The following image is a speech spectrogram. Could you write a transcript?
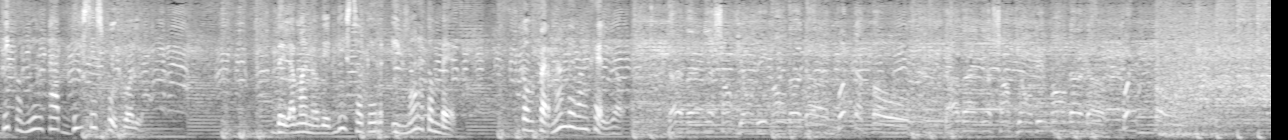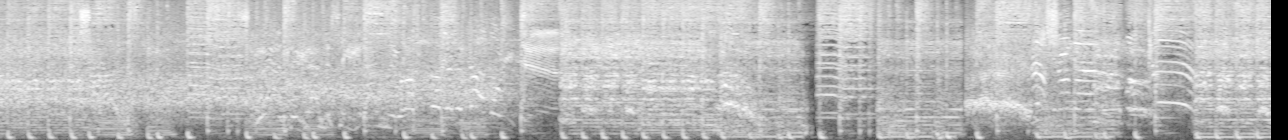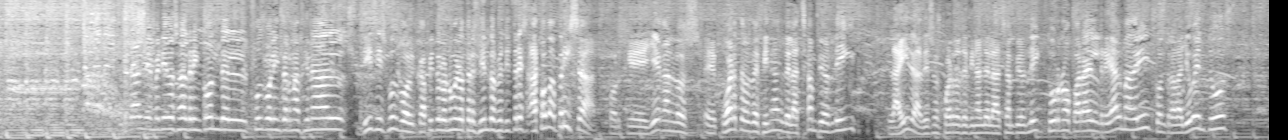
Aquí comienza This is Fútbol. De la mano de This Soccer y Marathon Bet. Con Fernando Evangelio. Bienvenidos al rincón del fútbol internacional. This is Fútbol, capítulo número 323, a toda prisa, porque llegan los eh, cuartos de final de la Champions League, la ida de esos cuartos de final de la Champions League, turno para el Real Madrid contra la Juventus,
